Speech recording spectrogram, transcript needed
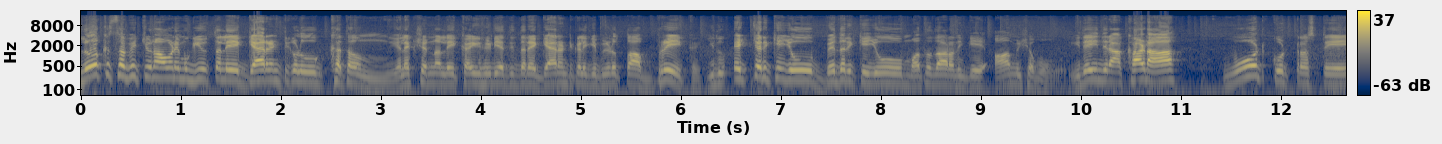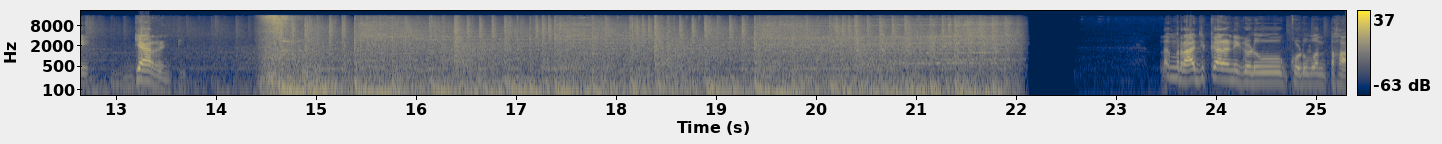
ಲೋಕಸಭೆ ಚುನಾವಣೆ ಮುಗಿಯುತ್ತಲೇ ಗ್ಯಾರಂಟಿಗಳು ಎಲೆಕ್ಷನ್ ಎಲೆಕ್ಷನ್ನಲ್ಲಿ ಕೈ ಹಿಡಿಯದಿದ್ದರೆ ಗ್ಯಾರಂಟಿಗಳಿಗೆ ಬೀಳುತ್ತಾ ಬ್ರೇಕ್. ಇದು ಎಚ್ಚರಿಕೆಯೋ ಬೆದರಿಕೆಯೋ ಮತದಾರರಿಗೆ ಆಮಿಷವೋ. ಇದೇ ಇಂದಿನ ಅಖಾಡ, ವೋಟ್ ಕೊಟ್ರಷ್ಟೇ ಗ್ಯಾರಂಟಿ. ನಮ್ಮ ರಾಜಕಾರಣಿಗಳು ಕೊಡುವಂತಹ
